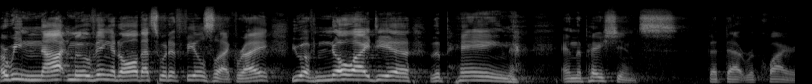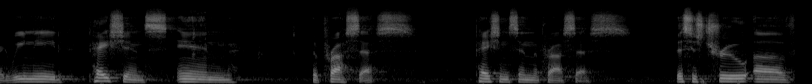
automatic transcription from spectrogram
Are we not moving at all? That's what it feels like, right? You have no idea the pain and the patience that that required. We need patience in the process. Patience in the process. This is true of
